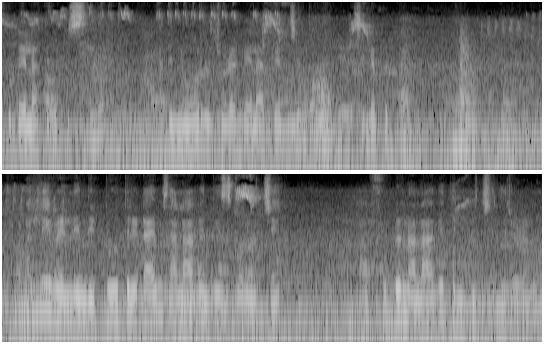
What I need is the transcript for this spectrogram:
ఫుడ్ ఎలా తినిపిస్తుంది. అది నోరు చూడండి ఎలా తెరిచిందో చిన్న పిట్ట. మళ్ళీ వెళ్ళింది టూ త్రీ టైమ్స్ అలాగే తీసుకొని వచ్చి ఆ ఫుడ్ని అలాగే తినిపించింది చూడండి.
